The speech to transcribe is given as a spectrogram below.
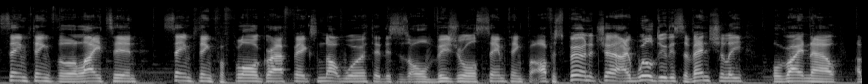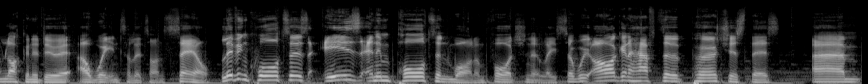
Same thing for the lighting. Same thing for floor graphics. Not worth it. This is all visual. Same thing for office furniture. I will do this eventually. But right now, I'm not going to do it. I'll wait until it's on sale. Living quarters is an important one, unfortunately. So we are going to have to purchase this. Um,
